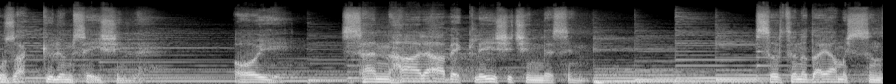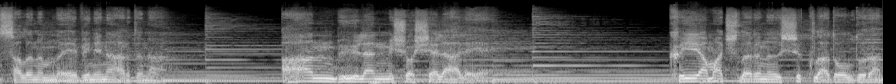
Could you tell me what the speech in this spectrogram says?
Uzak gülümseyişinle. Oy sen hala bekleyiş içindesin. Sırtını dayamışsın salınımlı evinin ardına An büyülenmiş o şelaleye Kıyı yamaçlarını ışıkla dolduran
